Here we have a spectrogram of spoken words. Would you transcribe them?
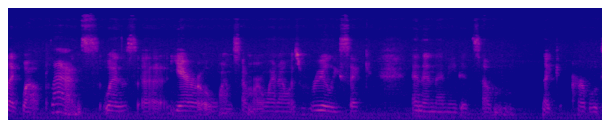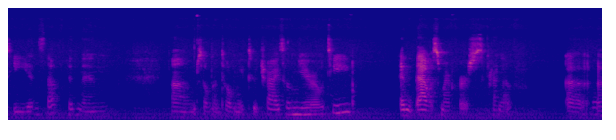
like wild plants was uh, yarrow one summer when I was really sick, and then I needed some like herbal tea and stuff, and then um, someone told me to try some yarrow tea, and that was my first kind of uh,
